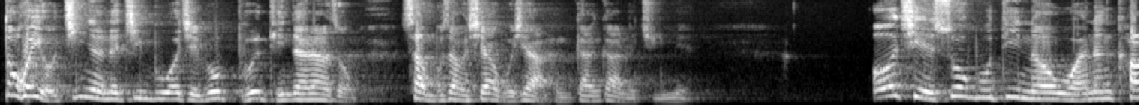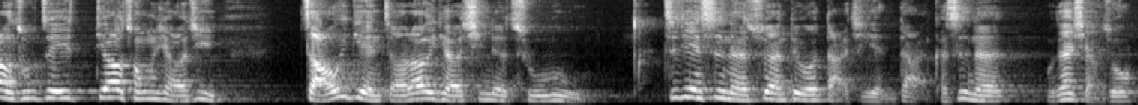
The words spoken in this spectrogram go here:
都会有惊人的进步，而且不不会停在那种上不上下不下很尴尬的局面，而且说不定呢，我还能靠出这些雕虫小技，早一点找到一条新的出路。这件事呢，虽然对我打击很大，可是呢，我在想说，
